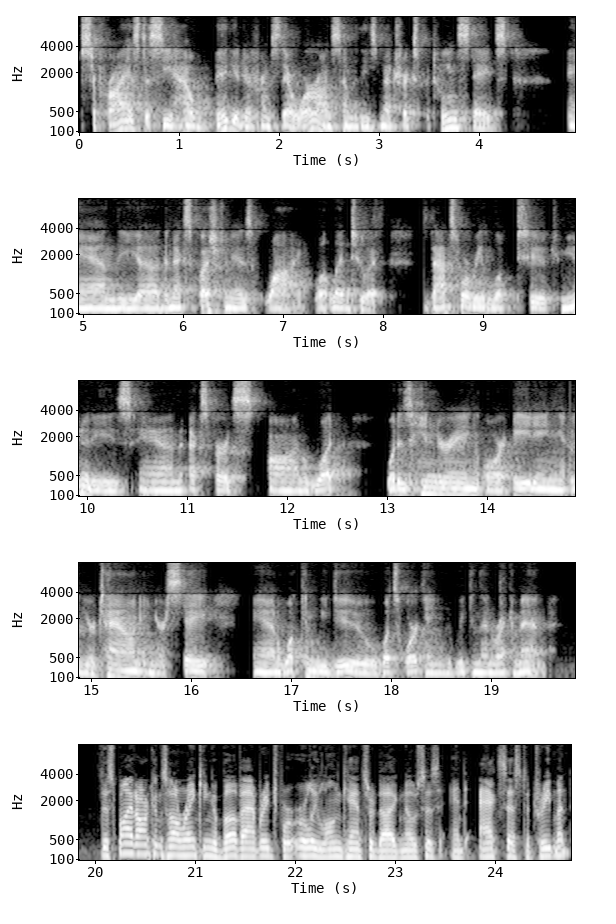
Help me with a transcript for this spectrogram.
surprised to see how big a difference there were on some of these metrics between states. And the uh, the next question is why? What led to it? That's where we look to communities and experts on what what is hindering or aiding in your town, in your state, and what can we do? What's working that we can then recommend? Despite Arkansas ranking above average for early lung cancer diagnosis and access to treatment,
